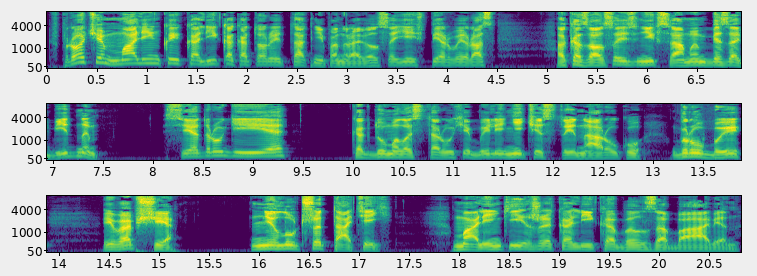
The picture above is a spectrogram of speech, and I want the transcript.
Впрочем, маленький Калика, который так не понравился ей в первый раз, оказался из них самым безобидным. Все другие, как думалось старухе, были нечисты на руку, грубы и вообще не лучше татей. Маленький же Калика был забавен.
